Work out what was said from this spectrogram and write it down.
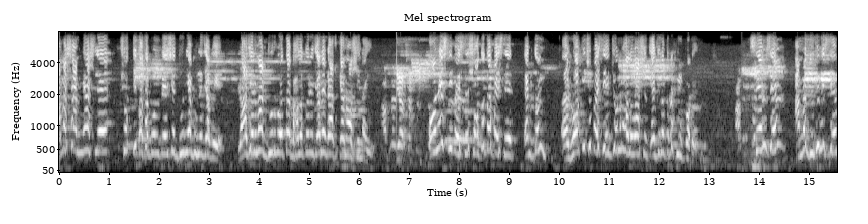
আমার সামনে আসলে সত্যি কথা বলবে সে দুনিয়া ভুলে যাবে। রাজের মার দুর্বলতা ভালো করে জানে রাজ কেন আসে নাই? অনেস্টলি পাইছে সততা পাইছে একদম র কিছু পাইছে এর জন্য ভালোবাসে এর জন্য তারা ফিল করে। সেম সেম আমরা দুজনই সেম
